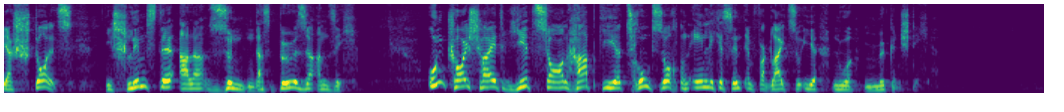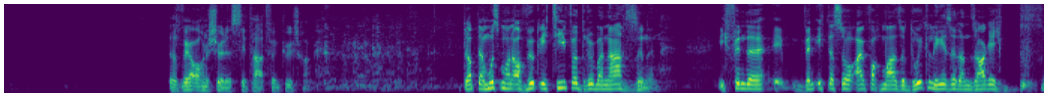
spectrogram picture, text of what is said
der Stolz die schlimmste aller Sünden, das Böse an sich. Unkeuschheit, Jezorn, Habgier, Trunksucht und ähnliches sind im Vergleich zu ihr nur Mückenstiche. Das wäre auch ein schönes Zitat für den Kühlschrank. Ich glaube, da muss man auch wirklich tiefer drüber nachsinnen. Ich finde, wenn ich das so einfach mal so durchlese, dann sage ich, pff,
